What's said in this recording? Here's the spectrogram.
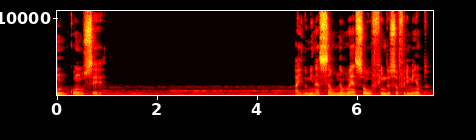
um com o ser. A iluminação não é só o fim do sofrimento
